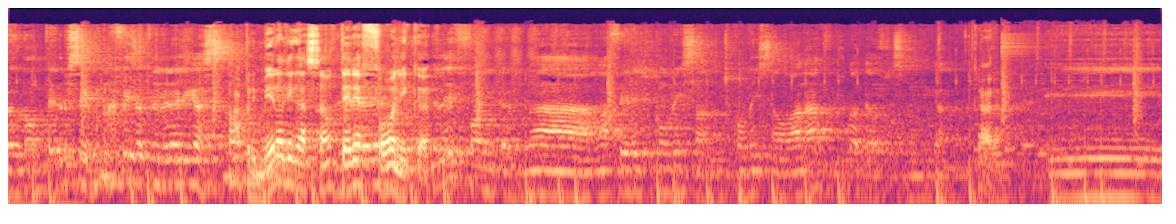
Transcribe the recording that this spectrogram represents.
foi o Dom Pedro II que fez a primeira ligação. A primeira ligação telefônica. Telefônica, na, na feira de convenção, de convenção lá na Filadélfia, se não me engano. Cara. E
